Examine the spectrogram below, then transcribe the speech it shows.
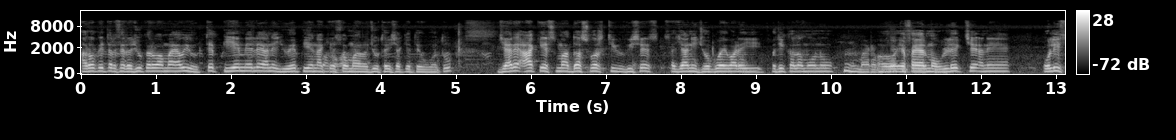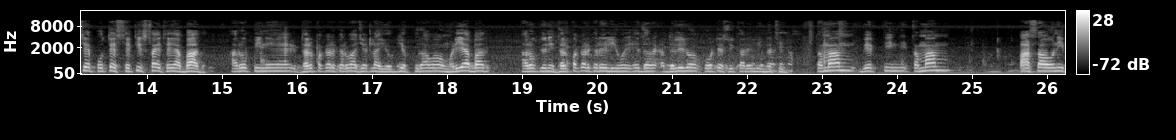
આરોપી તરફે રજૂ કરવામાં આવ્યું, તે પીએમએલએ અને યુએપીએના કેસોમાં રજૂ થઈ શકે તેવું હતું. જ્યારે આ કેસમાં દસ વર્ષથી વિશેષ સજાની જોગવાઈવાળી બધી કલમોનું એફઆઈઆરમાં ઉલ્લેખ છે અને પોલીસે પોતે સેટિસ્ફાય થયા બાદ આરોપીને ધરપકડ કરવા જેટલા યોગ્ય પુરાવાઓ મળ્યા બાદ આરોપીઓની ધરપકડ કરેલી હોય એ દલીલો કોર્ટે સ્વીકારેલી નથી. તમામ વ્યક્તિની તમામ પાસાઓની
